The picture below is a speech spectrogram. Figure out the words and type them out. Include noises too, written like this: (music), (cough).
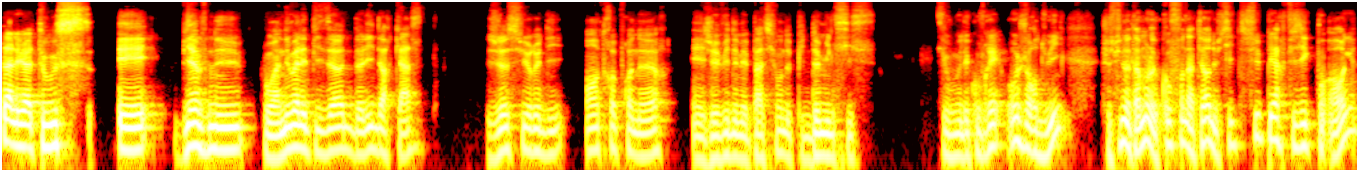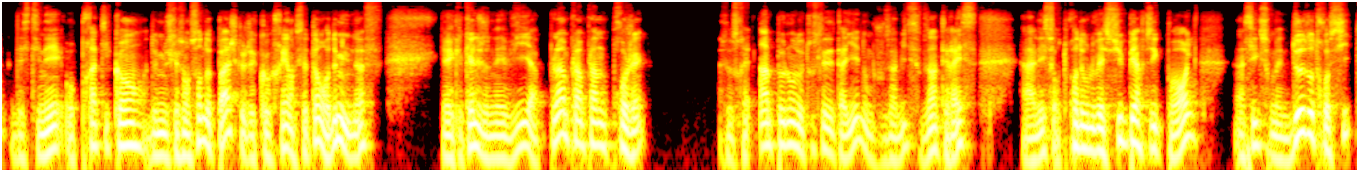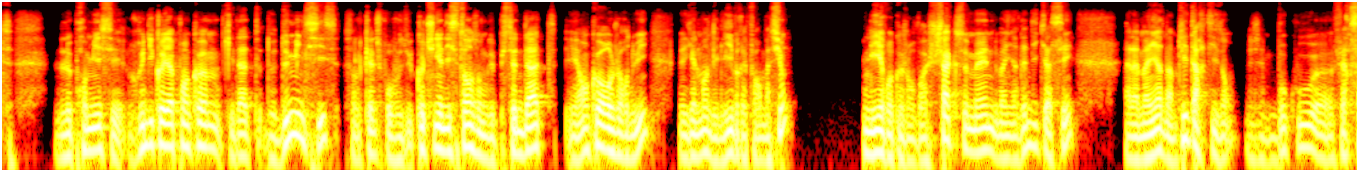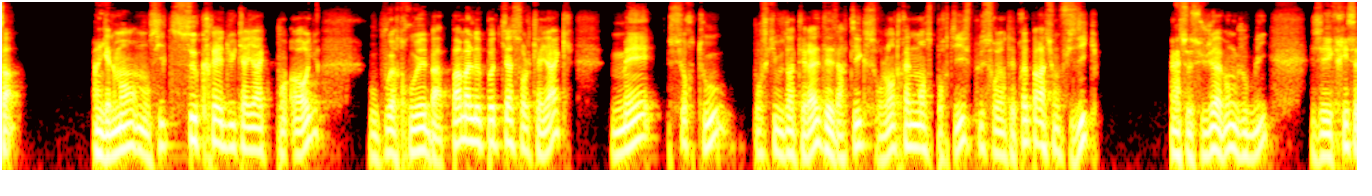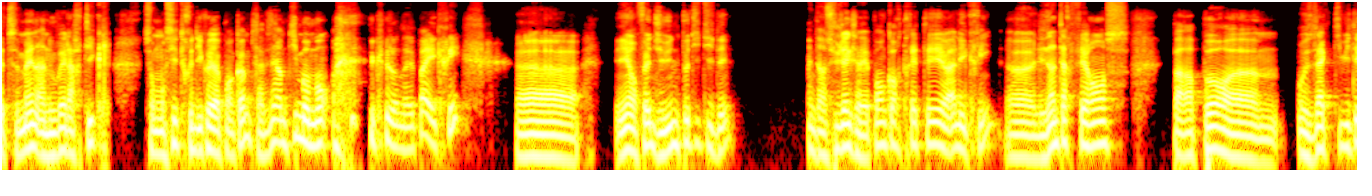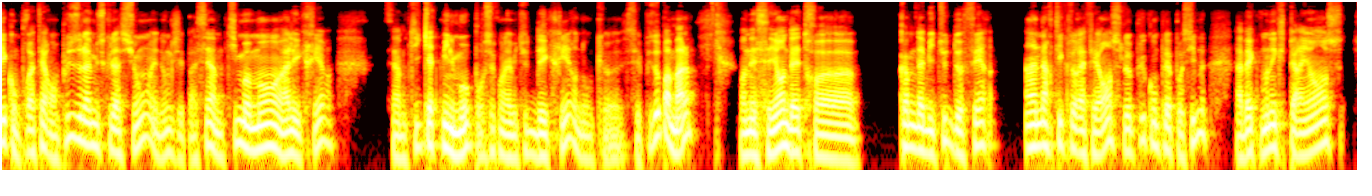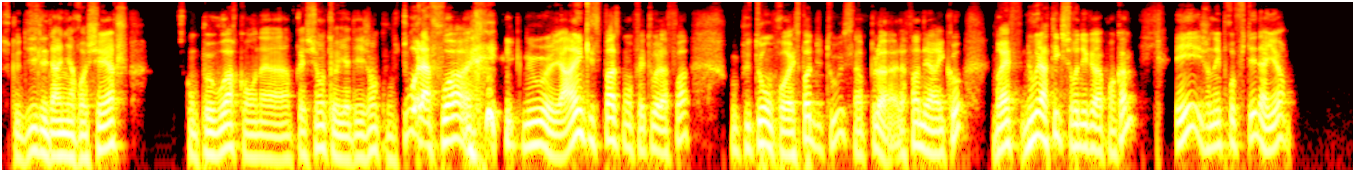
Salut à tous et bienvenue pour un nouvel épisode de Leadercast. Je suis Rudy, entrepreneur et je vis de mes passions depuis 2006. Si vous me découvrez aujourd'hui, je suis notamment le cofondateur du site superphysique.org destiné aux pratiquants de musculation sans dopage que j'ai co-créé en septembre 2009 et avec lequel je n'ai vie à plein plein plein de projets. Ce serait un peu long de tous les détailler, donc je vous invite, si ça vous intéresse, à aller sur www.superphysique.org ainsi que sur mes deux autres sites. Le premier, c'est rudicoya.com qui date de 2006, sur lequel je propose du coaching à distance, donc depuis cette date et encore aujourd'hui, mais également des livres et formations. Livres que j'envoie chaque semaine de manière dédicacée, à la manière d'un petit artisan. J'aime beaucoup euh, faire ça. Également, mon site secretdukayak.org. Vous pouvez retrouver bah, pas mal de podcasts sur le kayak, mais surtout, pour ce qui vous intéresse, des articles sur l'entraînement sportif, plus orienté préparation physique, à ce sujet, avant que j'oublie, j'ai écrit cette semaine un nouvel article sur mon site rudicoya.com. Ça faisait un petit moment (laughs) que j'en avais pas écrit. Euh, et en fait, j'ai eu une petite idée d'un sujet que je n'avais pas encore traité à l'écrit, euh, les interférences par rapport euh, aux activités qu'on pourrait faire en plus de la musculation. Et donc, j'ai passé un petit moment à l'écrire. C'est un petit 4000 mots pour ceux qui ont l'habitude d'écrire. Donc, c'est plutôt pas mal. En essayant d'être, comme d'habitude, de faire un article référence le plus complet possible avec mon expérience, ce que disent les dernières recherches, ce qu'on peut voir quand on a l'impression qu'il y a des gens qui ont tout à la fois (laughs) et que nous, il n'y a rien qui se passe quand fait tout à la fois, ou plutôt on ne progresse pas du tout, c'est un peu la, fin des haricots. Bref, nouvel article sur rudicola.com et j'en ai profité d'ailleurs.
